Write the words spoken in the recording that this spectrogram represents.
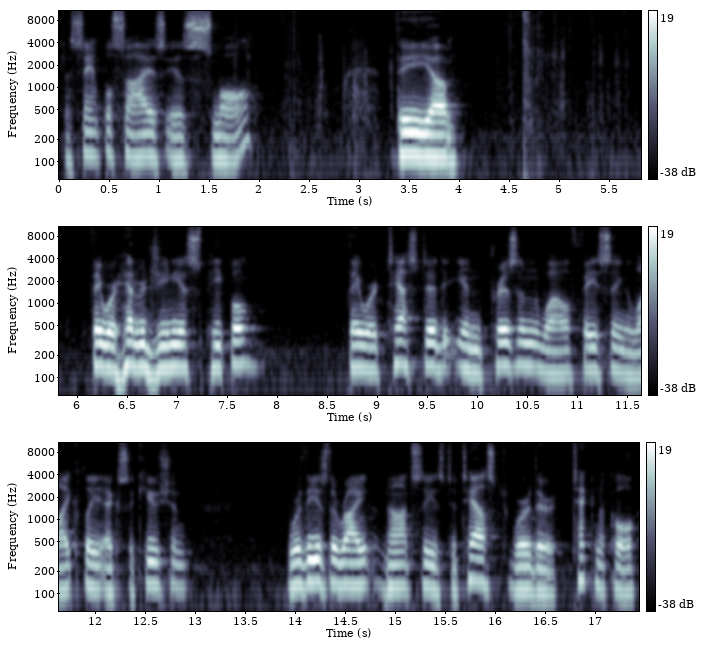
The sample size is small. The, um, they were heterogeneous people. They were tested in prison while facing likely execution. Were these the right Nazis to test? Were there technical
